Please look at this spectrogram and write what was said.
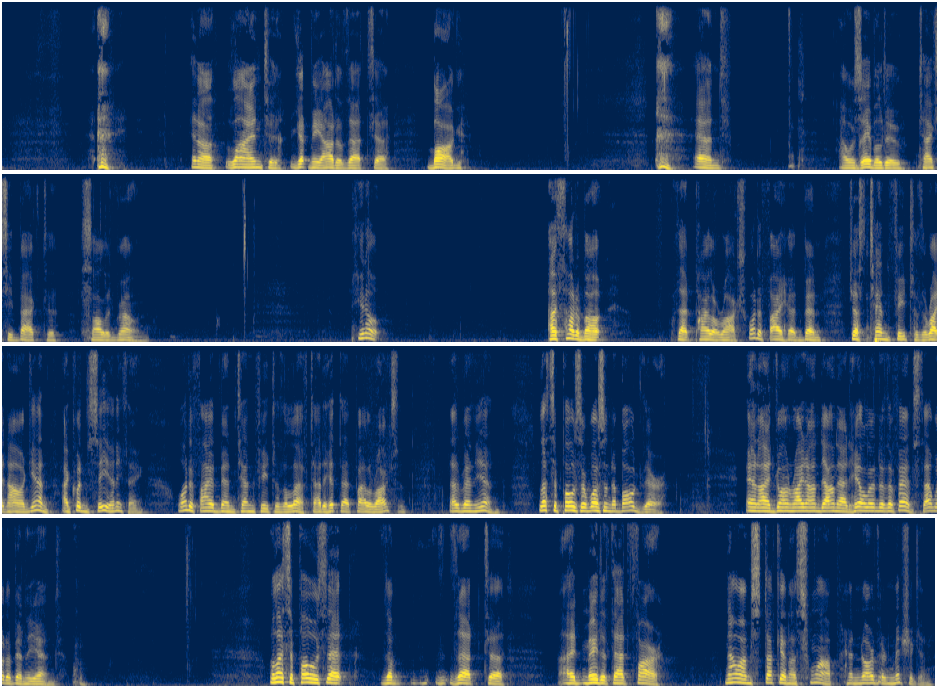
in a line to get me out of that uh, bog. and I was able to taxi back to solid ground. You know, I thought about that pile of rocks. What if I had been just 10 feet to the right? Now, again, I couldn't see anything. What if I had been 10 feet to the left? I'd have hit that pile of rocks, and that'd have been the end. Let's suppose there wasn't a bog there and I'd gone right on down that hill into the fence. That would have been the end. well, let's suppose that the, that uh, I'd made it that far. Now I'm stuck in a swamp in northern Michigan.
